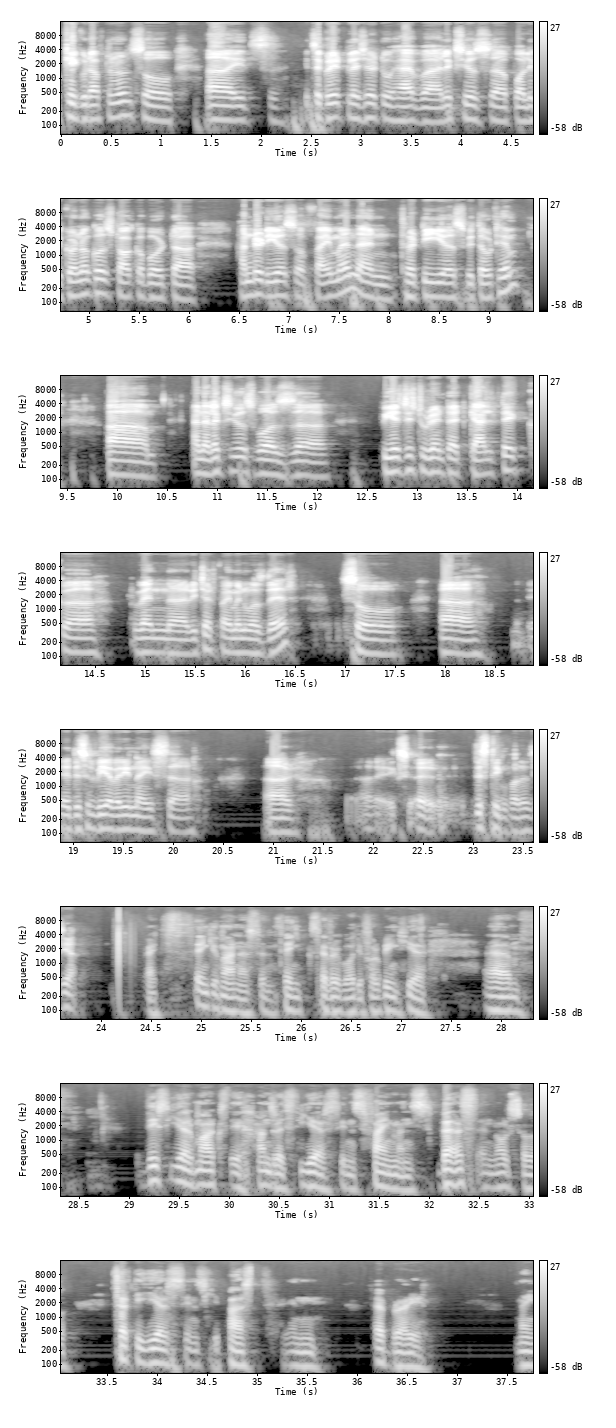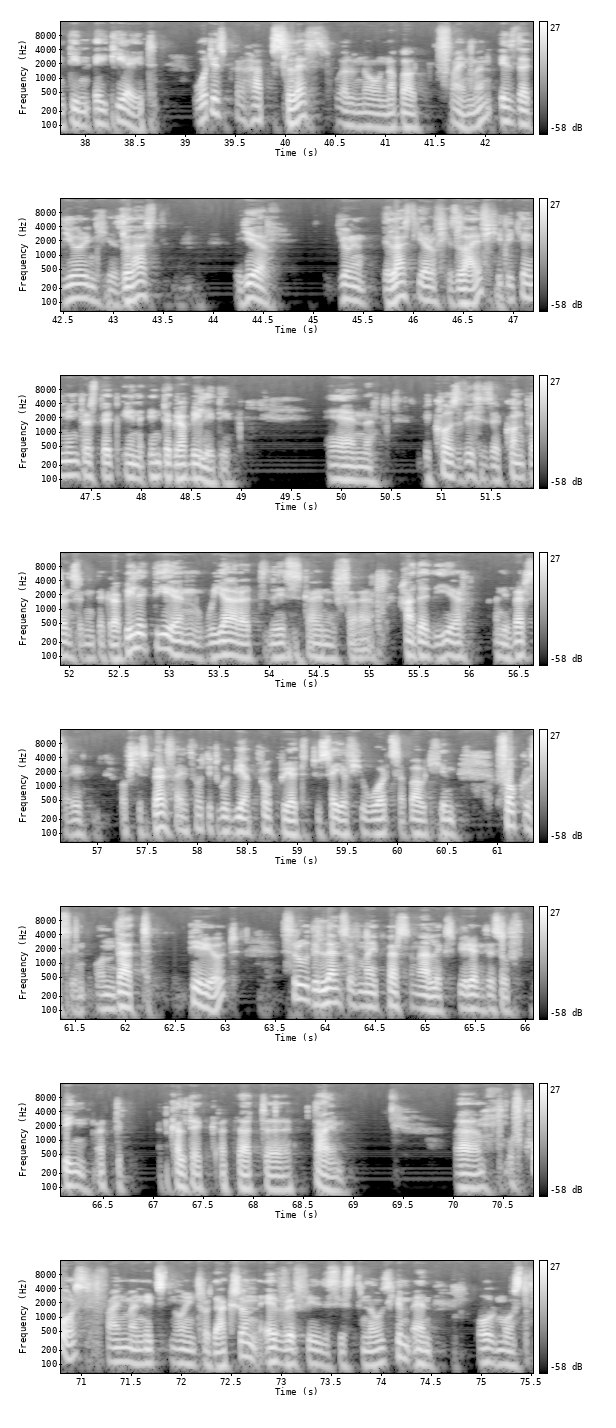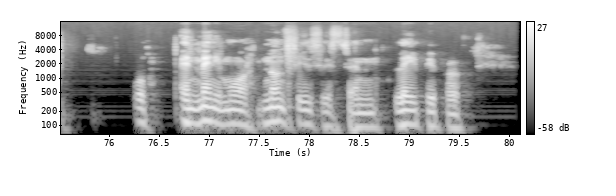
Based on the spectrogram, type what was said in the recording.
Okay, good afternoon. So uh, it's it's a great pleasure to have uh, Alexios uh, Polychronakos talk about uh, 100 years of Feynman and 30 years without him. Um, and Alexios was a PhD student at Caltech uh, when uh, Richard Feynman was there. So uh, this will be a very nice this thing for us. Yeah. Right. Thank you, Manas, and thanks everybody for being here. Um, this year marks the 100th year since Feynman's birth and also 30 years since he passed in February 1988. What is perhaps less well known about Feynman is that during his last year, during the last year of his life, he became interested in integrability. And because this is a conference on integrability and we are at this kind of uh, 100 year anniversary of his birth, I thought it would be appropriate to say a few words about him, focusing on that period through the lens of my personal experiences of being at, the, at Caltech at that uh, time. Um, of course, Feynman needs no introduction. Every physicist knows him, and almost, well, and many more non-physicists and lay people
